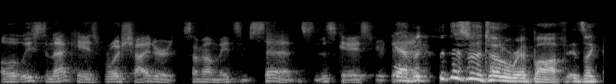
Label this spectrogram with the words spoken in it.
Although at least in that case, Roy Scheider somehow made some sense. In this case, your dad. Yeah, but but this was a total ripoff. It's like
